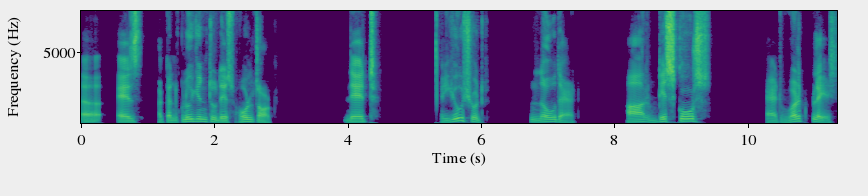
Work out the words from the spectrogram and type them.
uh, as a conclusion to this whole talk that you should know that our discourse at workplace,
